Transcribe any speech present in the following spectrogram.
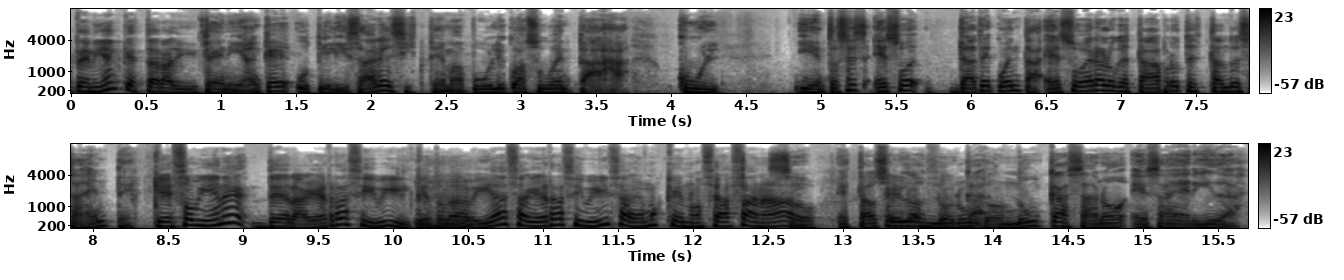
tenían que estar allí. Tenían que utilizar el sistema público a su ventaja. Cool. Y entonces eso, date cuenta, eso era lo que estaba protestando esa gente. Que eso viene de la guerra civil, que todavía esa guerra civil sabemos que no se ha sanado. Sí. Estados Unidos nunca, nunca sanó esas heridas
